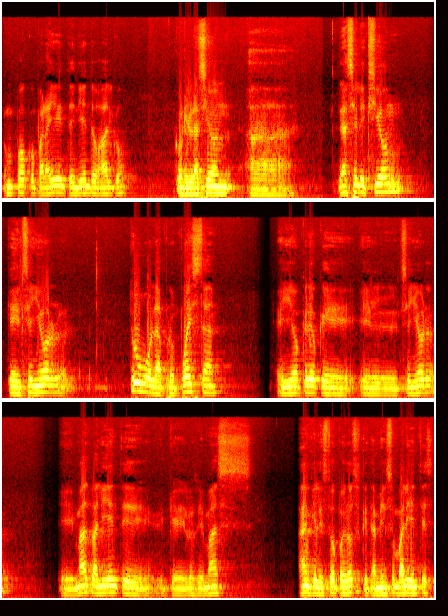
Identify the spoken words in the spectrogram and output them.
un poco para ir entendiendo algo con relación a la selección que el Señor tuvo, la propuesta. Y yo creo que el Señor, eh, más valiente que los demás ángeles todopoderosos, que también son valientes,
